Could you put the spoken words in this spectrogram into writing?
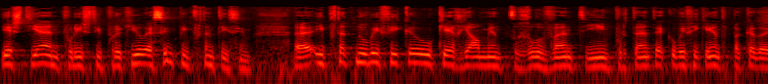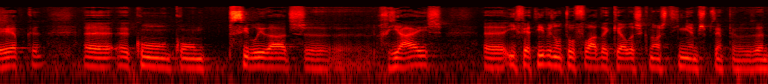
este ano, por isto e por aquilo, é sempre importantíssimo. Uh, e, portanto, no Benfica, o que é realmente relevante e importante é que o Benfica entre para cada época com, com possibilidades reais uh, efetivas, não estou a falar daquelas que nós tínhamos, por exemplo, no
